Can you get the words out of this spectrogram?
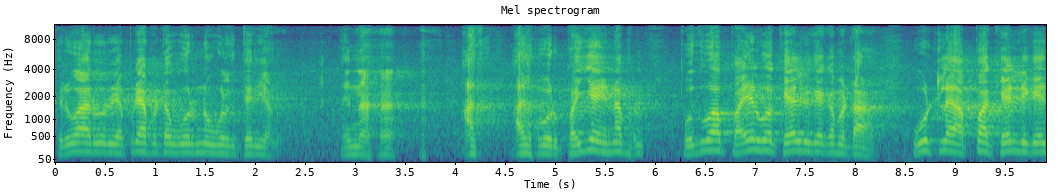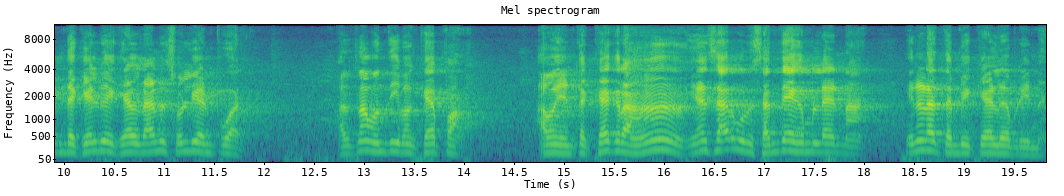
திருவாரூர் எப்படியாப்பட்ட ஊர்னு உங்களுக்கு தெரியும். என்ன? அது அதில் ஒரு பையன் என்ன பண்ண பொதுவாக பயல்வோ கேள்வி கேட்க மாட்டான். வீட்டில் அப்பா கேள்வி கே இந்த கேள்வியை கேளுடான்னு சொல்லி அனுப்புவார். அதுதான் வந்து இவன் கேட்பான். அவன் என்கிட்ட கேட்குறான் ஏன் சார் ஒரு சந்தேகம் இல்லைன்னா? என்னடா தம்பி கேளு அப்படின்னு.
